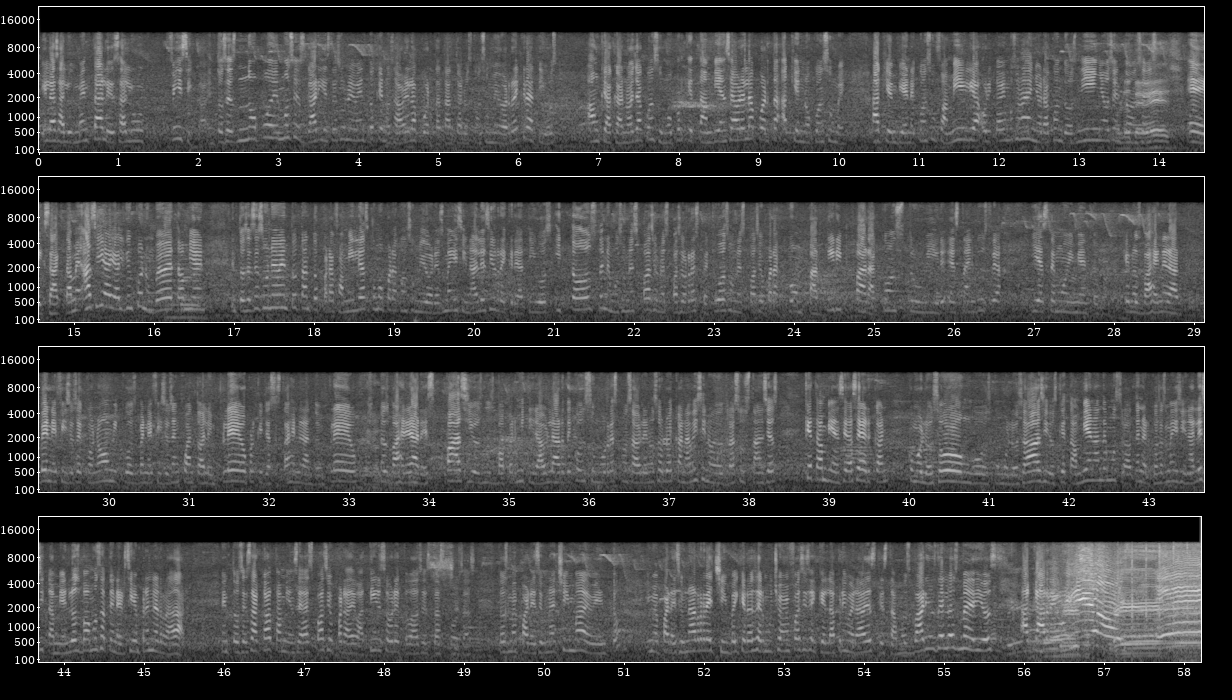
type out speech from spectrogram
y la salud mental es salud física, entonces no podemos sesgar y este es un evento que nos abre la puerta tanto a los consumidores recreativos aunque acá no haya consumo, porque también se abre la puerta a quien no consume, a quien viene con su familia. Ahorita vimos una señora con dos niños, entonces... exactamente. Ah, sí, hay alguien con un bebé también. Entonces es un evento tanto para familias como para consumidores medicinales y recreativos y todos tenemos un espacio, un espacio respetuoso, un espacio para compartir y para construir esta industria y este movimiento que nos va a generar beneficios económicos, beneficios en cuanto al empleo, porque ya se está generando empleo, nos va a generar espacios, nos va a permitir hablar de consumo responsable no solo de cannabis, sino de otras sustancias que también se acercan, como los hongos, como los ácidos, que también han demostrado tener cosas medicinales y también los vamos a tener siempre en el radar. Entonces acá también se da espacio para debatir sobre todas estas cosas. Entonces me parece una chimba de evento y me parece una rechimba y quiero hacer mucho énfasis en que es la primera vez que estamos varios de los medios acá reunidos. ¡Eh!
